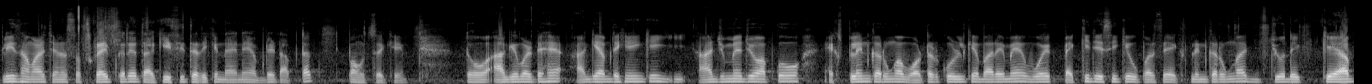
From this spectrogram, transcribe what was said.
प्लीज़ हमारा चैनल सब्सक्राइब करें ताकि इसी तरीके नए नए अपडेट आप तक पहुँच सके। तो आगे बढ़ते हैं। आगे आप देखेंगे कि आज मैं जो आपको एक्सप्लेन करूँगा वाटर कूल्ड के बारे में वो एक पैकेज एसी के ऊपर से एक्सप्लेन करूँगा जो देख के आप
